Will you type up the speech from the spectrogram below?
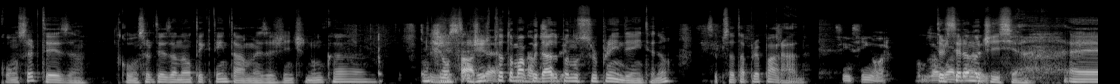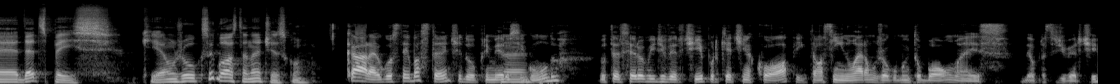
Com certeza. Com certeza não tem que tentar, mas a gente nunca a gente, não sabe, a gente é, precisa tomar cuidado para nos surpreender, entendeu? Você precisa estar preparado. Sim, senhor. Vamos Terceira notícia. É Dead Space, que é um jogo que você gosta, né, Tisco? Cara, eu gostei bastante do primeiro e é. segundo. O terceiro eu me diverti porque tinha co-op, então assim, não era um jogo muito bom, mas deu para se divertir.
